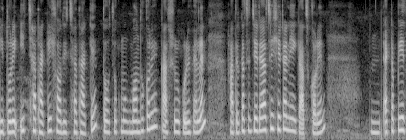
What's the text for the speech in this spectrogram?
ভিতরে ইচ্ছা থাকে সদ ইচ্ছা থাকে, তো চোখ মুখ বন্ধ করে কাজ শুরু করে ফেলেন। হাতের কাছে যেটা আছে সেটা নিয়ে কাজ করেন। একটা পেজ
